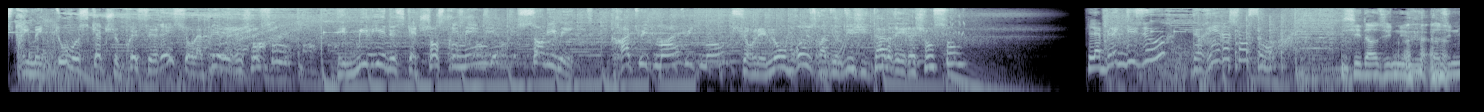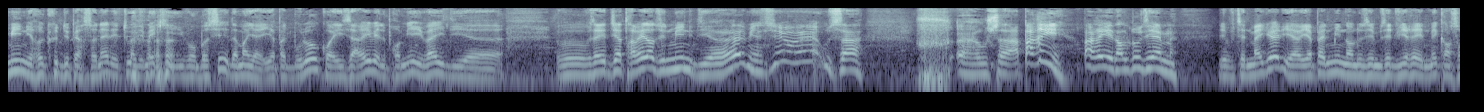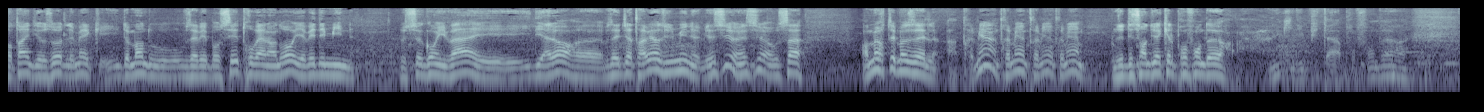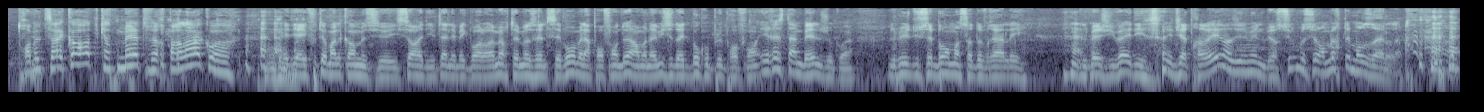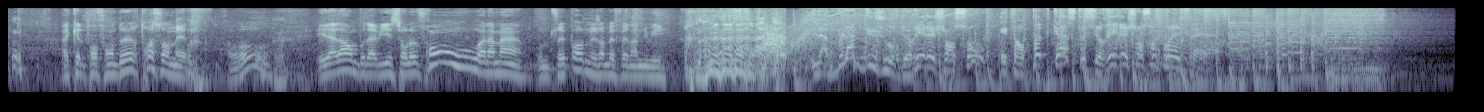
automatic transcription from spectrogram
Streamez tous vos sketchs préférés sur la Rire et Chanson. Des milliers de sketchs en streaming, sans limite, gratuitement, gratuitement sur les nombreuses radios digitales Rire et Chanson. La blague du jour de Rire et Chanson. Ici, dans une, dans une mine, ils recrutent du personnel et tout. Les mecs, ils vont bosser. Évidemment, il n'y a, pas de boulot. Quoi. Ils arrivent et le premier, il va, il dit euh, vous, vous avez déjà travaillé dans une mine? Il dit Ouais, bien sûr, ouais. Où ça? Euh, Où ça? À Paris Paris, dans le 12 e vous êtes de ma gueule, il n'y a, pas de mine dans le 12 e vous êtes viré. Le mec, en sortant, il dit aux autres, le mec, il demande où vous avez bossé, trouver un endroit où il y avait des mines. Le second, il va et il dit alors, euh, vous avez déjà travaillé une mine? Bien sûr, bien sûr. Où ça? En Meurthe-et-Moselle. Ah, très bien, très bien, très bien, très bien. Vous êtes descendu à quelle profondeur? Mec, il dit putain, profondeur. 3 mètres 50, 4 mètres, vers par là, quoi. il dit, allez, foutez-moi le camp, monsieur. Il sort, il dit, putain, les mecs, bon, alors, Meurthe-et-Moselle, c'est bon, mais la profondeur, à mon avis, ça doit être beaucoup plus profond. Il reste un Belge, quoi. Le Belge dit, c'est bon, moi, ça devrait aller. Le Belge, il va, il dit, vous avez déjà travaillé dans une mine Bien sûr, monsieur, en Meurthe-et-Moselle. à quelle profondeur? 300 mètres. Bravo. Et la lampe, vous l'aviez sur le front ou à la main? On ne sait pas, je n'ai jamais fait la nuit. La blague du jour de Rire et Chanson est en podcast sur rireetchanson.fr.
